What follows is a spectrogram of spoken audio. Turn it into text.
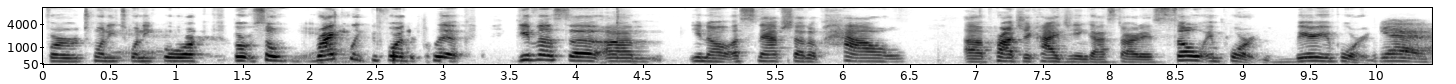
for 2024. But so yeah. right quick before the clip, give us a um, you know a snapshot of how uh, Project Hygiene got started. So important, very important. Yes.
